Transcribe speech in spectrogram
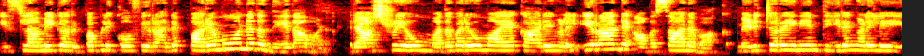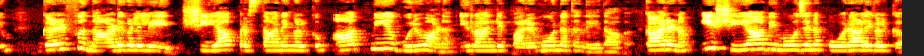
ഇസ്ലാമിക റിപ്പബ്ലിക് ഓഫ് ഇറാന്റെ പരമോന്നത നേതാവാണ്. രാഷ്ട്രീയവും മതപരവുമായ കാര്യങ്ങളിൽ ഇറാന്റെ അവസാന വാക്ക്. മെഡിറ്ററേനിയൻ തീരങ്ങളിലെയും ഗൾഫ് നാടുകളിലെയും ഷിയ പ്രസ്ഥാനങ്ങൾക്കും ആത്മീയ ഗുരുവാണ് ഇറാന്റെ പരമോന്നത നേതാവ്. കാരണം ഈ ഷിയ വിമോചന പോരാളികൾക്ക്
